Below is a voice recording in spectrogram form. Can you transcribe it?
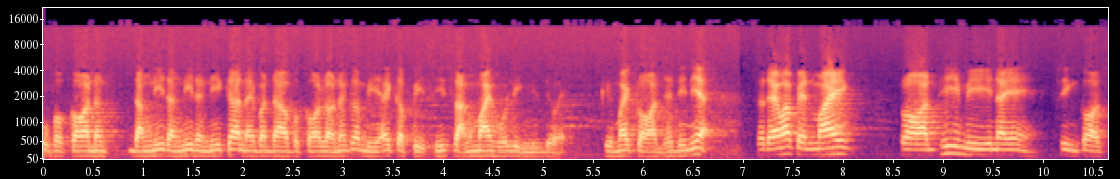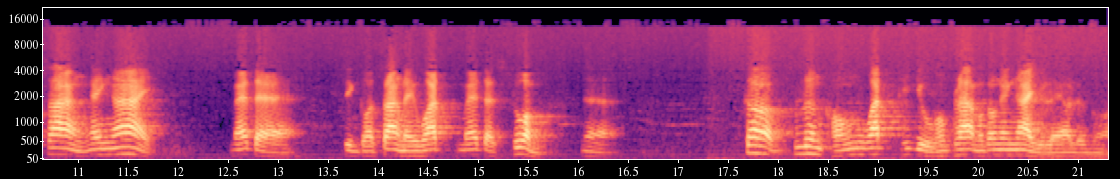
อุปกรณ์ดังนี้ ดังนี้ ดังนี้ก็ในบรรดาอุปกรณ์เหล่านั้นก็มีไอ้กะปิสีสังไม้หัวลิงนี่ด้วย คือไม้กรอนชนิดนี้แสดงว่าเป็นไม้กรอนที่มีในสิ่งก่อสร้างง่าย ๆ แม้แต่สิ่งก่อสร้างในวัด แม้แต่ส้วมนะก็เรื่องของวัดที่อยู่ของพระมันก็ง่าย ๆ อยู่แล้วเลยงอ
